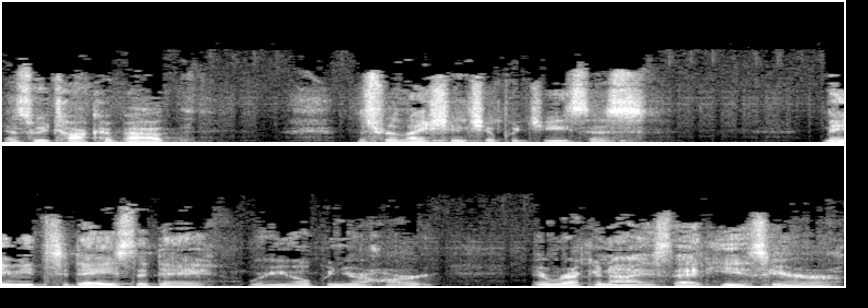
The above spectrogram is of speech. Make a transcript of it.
as we talk about this relationship with Jesus, maybe today's the day where you open your heart and recognize that He is here.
